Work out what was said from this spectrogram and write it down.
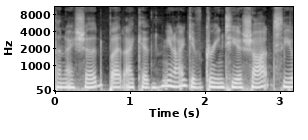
than I should, but I could, you know, I give green tea a shot, see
